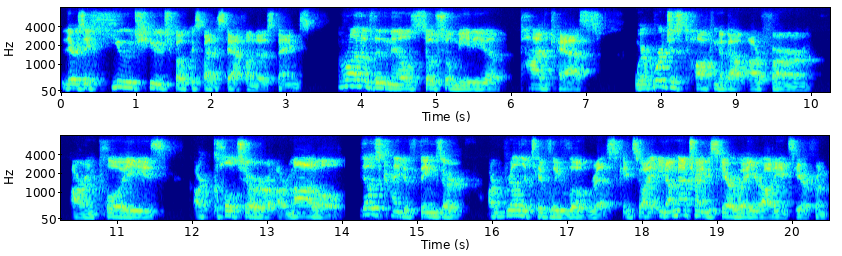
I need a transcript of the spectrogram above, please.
there's a huge, huge focus by the staff on those things. Run of the mill social media, podcasts, where we're just talking about our firm, our employees, our culture, our model, those kind of things are are relatively low risk. And so I, you know, I'm not trying to scare away your audience here from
